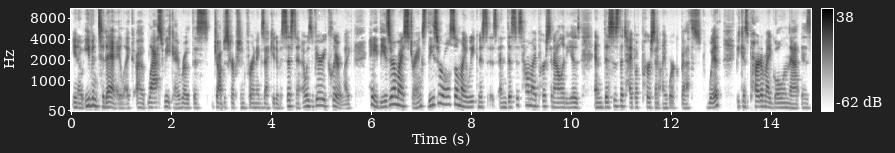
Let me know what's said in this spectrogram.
you know, even today, like uh, last week, I wrote this job description for an executive assistant. I was very clear, like, hey, these are my strengths. These are also my weaknesses. And this is how my personality is. And this is the type of person I work best with because part of my goal in that is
